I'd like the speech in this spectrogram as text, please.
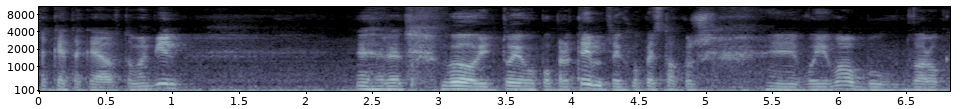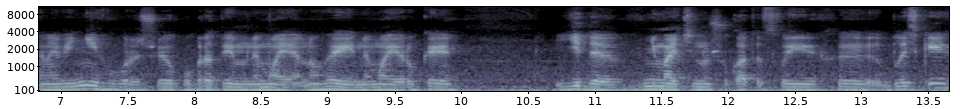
таке таке автомобіль. І бо то його побратим, цей хлопець також е, воював, був два роки на війні. Говорить, що його побратим не має ноги, не має руки. Їде в Німеччину шукати своїх е, близьких,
